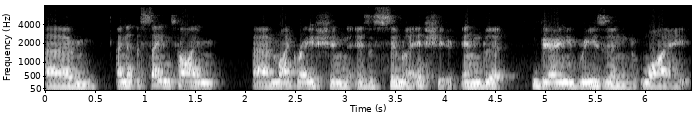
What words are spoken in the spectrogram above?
Um, and at the same time, uh, migration is a similar issue in that the only reason why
